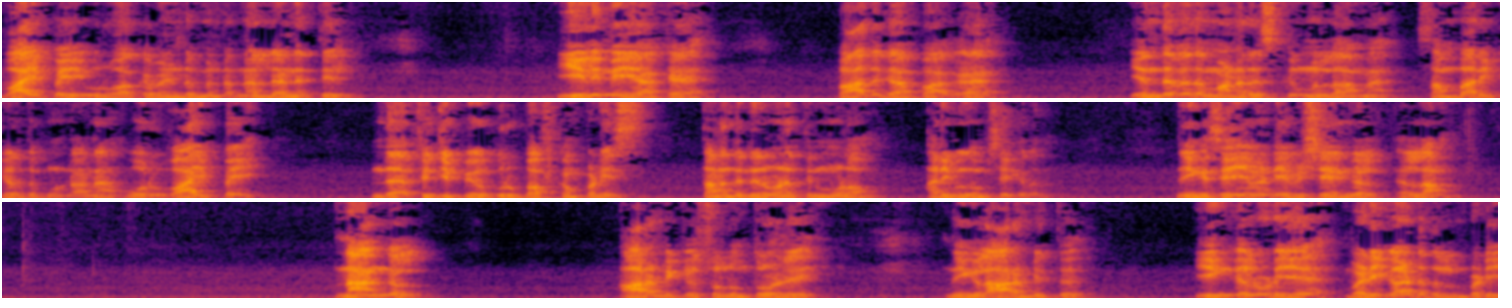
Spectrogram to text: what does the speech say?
வாய்ப்பை உருவாக்க வேண்டும் என்ற நல்லெண்ணத்தில் எளிமையாக பாதுகாப்பாக எந்த விதமான ரிஸ்க்கும் இல்லாமல் சம்பாதிக்கிறதுக்கு உண்டான ஒரு வாய்ப்பை இந்த ஃபிஜிபியோ குரூப் ஆஃப் கம்பெனிஸ் தனது நிறுவனத்தின் மூலம் அறிமுகம் செய்கிறது. நீங்கள் செய்ய வேண்டிய விஷயங்கள் எல்லாம் நாங்கள் ஆரம்பிக்க சொல்லும் தொழிலை நீங்கள் ஆரம்பித்து எங்களுடைய வழிகாட்டுதலின்படி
